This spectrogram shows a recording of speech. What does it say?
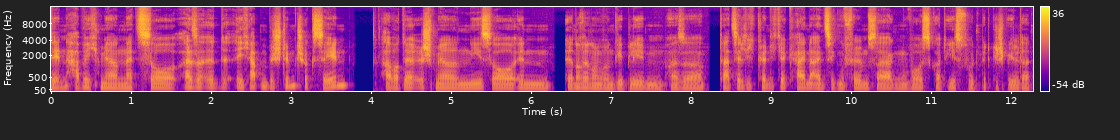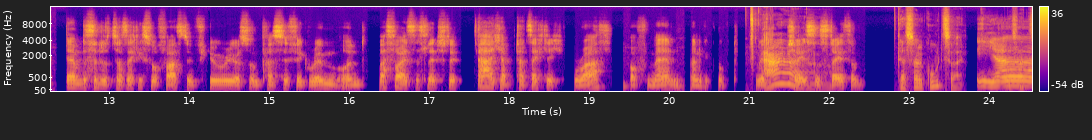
den habe ich mir nicht so, also äh, ich habe ihn bestimmt schon gesehen, aber der ist mir nie so in Erinnerung geblieben. Also tatsächlich könnte ich dir keinen einzigen Film sagen, wo Scott Eastwood mitgespielt hat. Ja, das sind tatsächlich so Fast and Furious und Pacific Rim und was war jetzt das letzte? Ah, ich habe tatsächlich Wrath of Man angeguckt. Mit Ah. Jason Statham. Der soll gut sein. Ja. Das hat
